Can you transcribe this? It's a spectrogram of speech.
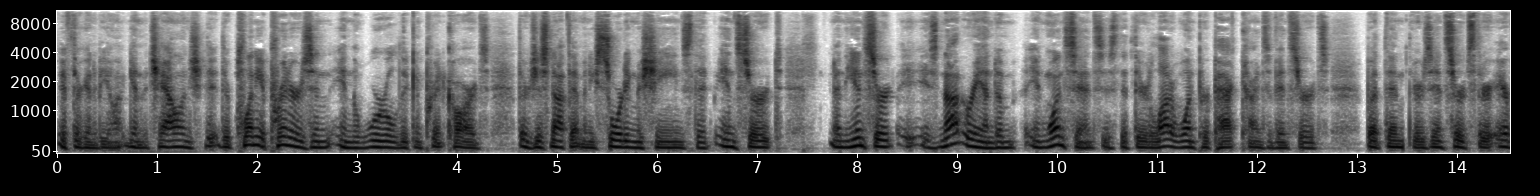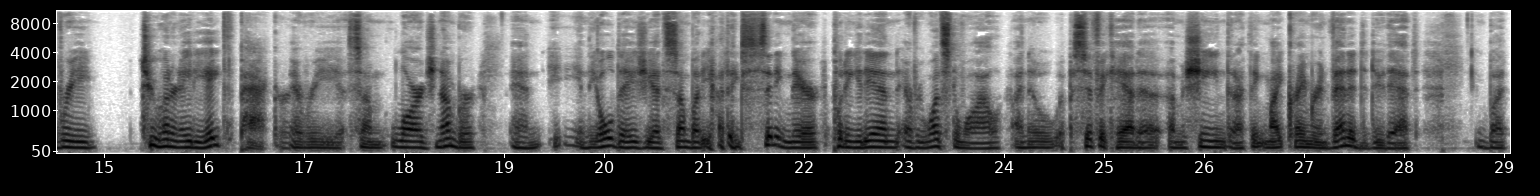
if they're going to be on. Again, the challenge, there are plenty of printers in, in the world that can print cards. There are just not that many sorting machines that insert and the insert is not random in one sense, is that there are a lot of one per pack kinds of inserts, but then there's inserts that are every 288th pack or every uh, some large number. And in the old days, you had somebody, I think, sitting there putting it in every once in a while. I know Pacific had a, a machine that I think Mike Cramer invented to do that, but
